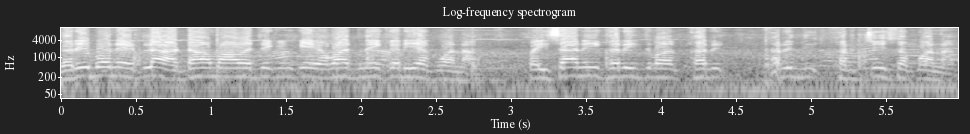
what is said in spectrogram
ગરીબોને એટલા હટાવવામાં આવે છે કેમ કે અવાજ નહીં કરી શકવાના. પૈસા નહીં ખરીદવા ખરી ખરીદી ખર્ચી શકવાના.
